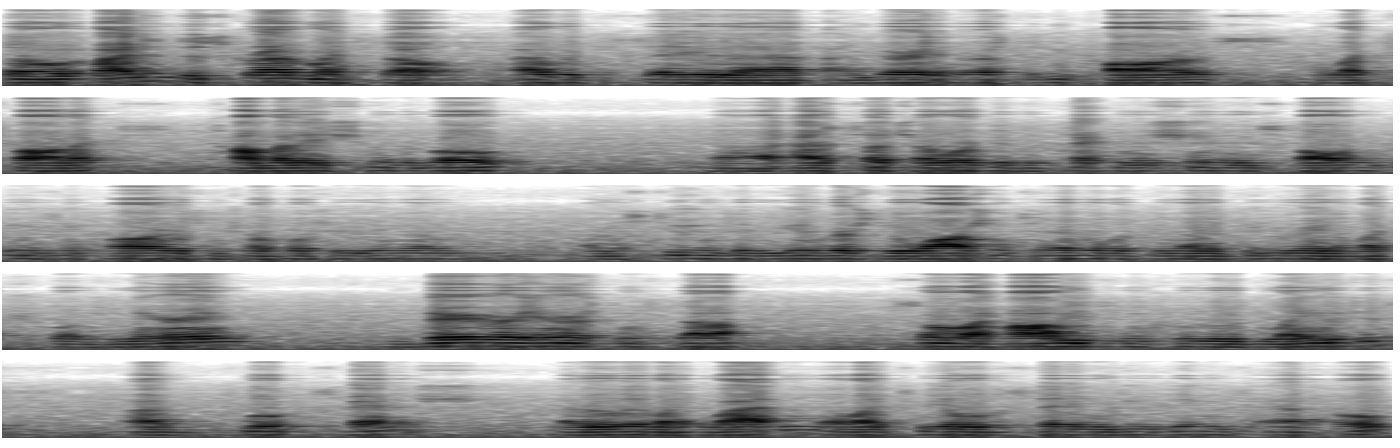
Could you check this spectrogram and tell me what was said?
So if I had to describe myself, I would say that I'm very interested in cars, electronics, combination of the both. Uh, as such, I work as a technician installing things in cars and troubleshooting them. I'm a student at the University of Washington working on a degree in electrical engineering. Very, very interesting stuff. Some of my hobbies include languages. I'm fluent Spanish. I really like Latin. I like to be able to say and do things at home.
